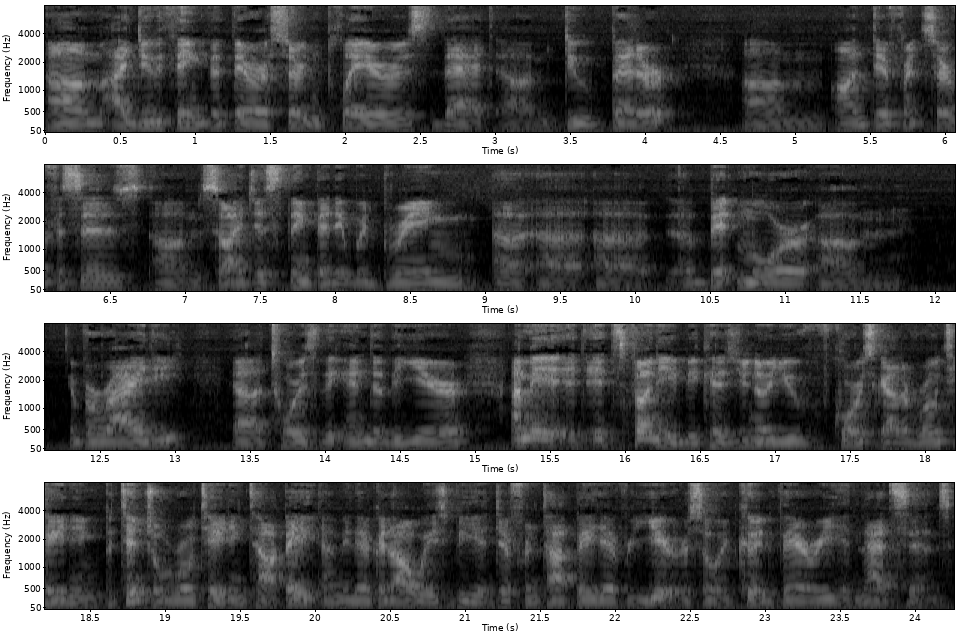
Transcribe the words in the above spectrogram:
Um, I do think that there are certain players that um, do better um, on different surfaces. Um, so I just think that it would bring a, a, a bit more um, variety uh, towards the end of the year. I mean, it, it's funny because you know you've of course got a rotating potential rotating top eight. I mean, there could always be a different top eight every year, so it could vary in that sense.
